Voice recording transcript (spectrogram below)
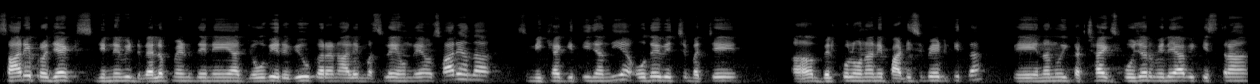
ਸਾਰੇ ਪ੍ਰੋਜੈਕਟਸ ਜਿੰਨੇ ਵੀ ਡਿਵੈਲਪਮੈਂਟ ਦੇ ਨੇ ਜਾਂ ਜੋ ਵੀ ਰਿਵਿਊ ਕਰਨ ਵਾਲੇ ਮਸਲੇ ਹੁੰਦੇ ਆ, ਉਹ ਸਾਰਿਆਂ ਦਾ ਸਮੀਖਿਆ ਕੀਤੀ ਜਾਂਦੀ ਹੈ। ਉਹਦੇ ਵਿੱਚ ਬੱਚੇ ਬਿਲਕੁਲ ਉਹਨਾਂ ਨੇ ਪਾਰਟਿਸਿਪੇਟ ਕੀਤਾ। ਤੇ ਇਹਨਾਂ ਨੂੰ ਇੱਕ ਅੱਛਾ ਐਕਸਪੋਜ਼ਰ ਮਿਲਿਆ ਵੀ ਕਿਸ ਤਰ੍ਹਾਂ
